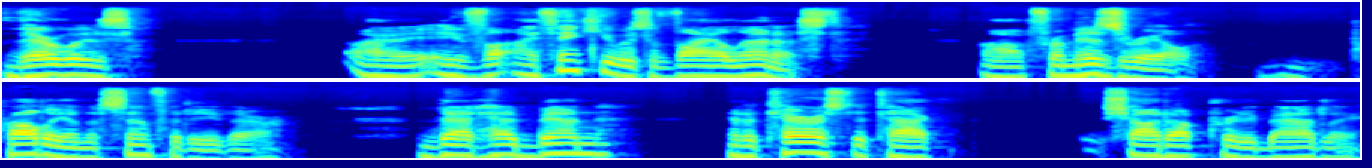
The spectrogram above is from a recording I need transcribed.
there was a, a I think he was a violinist uh, from Israel, probably in the symphony there, that had been in a terrorist attack shot up pretty badly.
